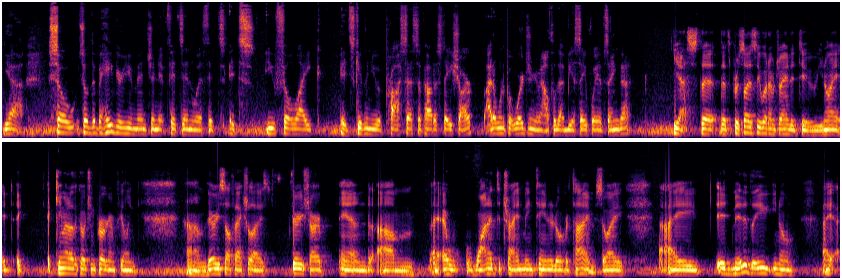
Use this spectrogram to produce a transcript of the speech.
Yeah. So so the behavior you mentioned it fits in with it's it's you feel like it's given you a process of how to stay sharp. I don't want to put words in your mouth. Would that be a safe way of saying that? Yes, that that's precisely what I'm trying to do. You know, I, I, I came out of the coaching program feeling um, very self actualized, very sharp, and um, I, I, wanted to try and maintain it over time. So I, I admittedly, you know, I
